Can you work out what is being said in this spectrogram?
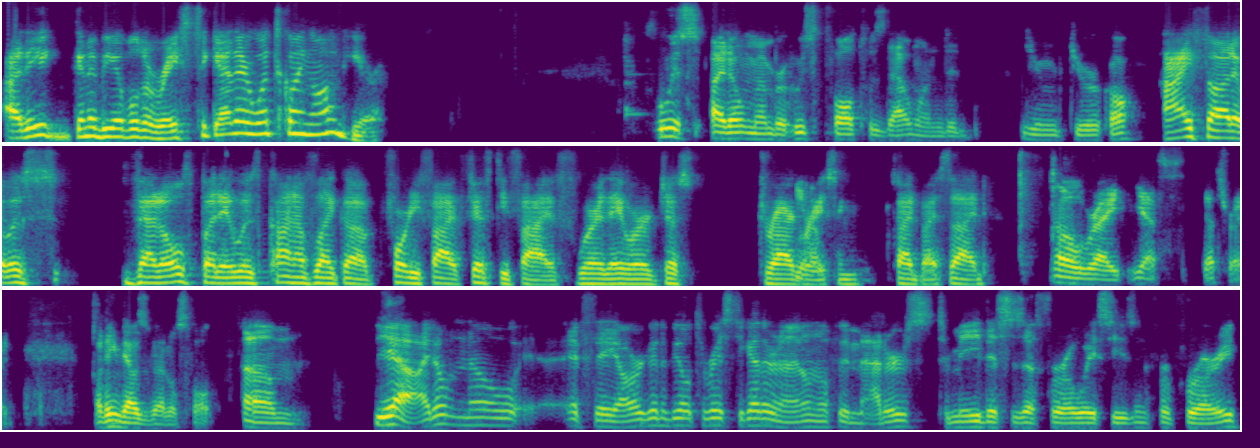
are they going to be able to race together? What's going on here? Who is? I don't remember whose fault was that one. Did you do you recall? I thought it was Vettel's, but it was kind of like a 45 55 where they were just drag Yeah. racing side by side. Oh, right. Yes, that's right. I think that was Vettel's fault. Um, yeah, I don't know if they are going to be able to race together, and I don't know if it matters. To me, this is a throwaway season for Ferrari.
